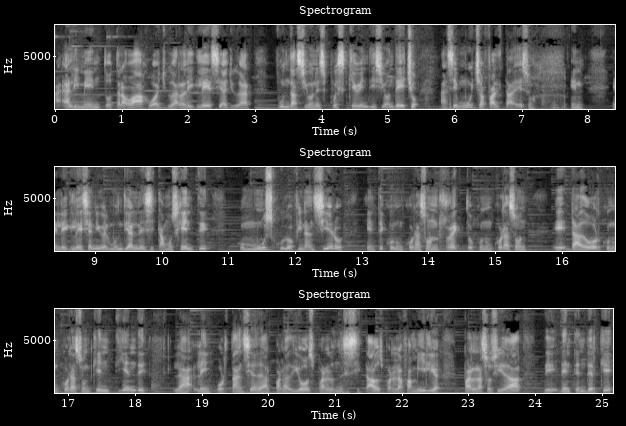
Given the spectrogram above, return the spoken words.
alimento, trabajo, ayudar a la iglesia, ayudar fundaciones, pues qué bendición. De hecho, hace mucha falta eso. En, en la iglesia a nivel mundial necesitamos gente con músculo financiero, gente con un corazón recto, con un corazón eh, dador, con un corazón que entiende la, importancia de dar para Dios, para los necesitados, para la familia, para la sociedad, de, entender que,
